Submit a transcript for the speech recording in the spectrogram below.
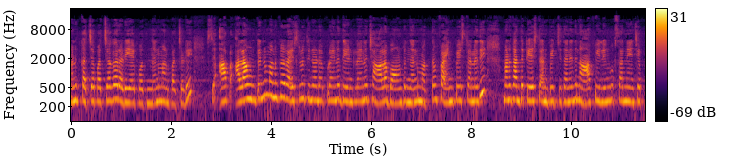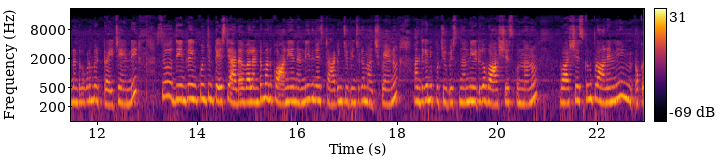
మనకి కచ్చా పచ్చాగా రెడీ అయిపోతుందని మన పచ్చడి. అలా ఉంటేనే మనకు రైస్లో తినేటప్పుడైనా దేంట్లో అయినా చాలా బాగుంటుందని మొత్తం ఫైన్ పేస్ట్ అనేది మనకు అంత టేస్ట్ అనిపించదు అనేది నా ఫీలింగ్ ఒకసారి నేను చెప్పినట్టుగా కూడా మీరు ట్రై చేయండి. సో దీంట్లో ఇంకొంచెం టేస్ట్ యాడ్ అవ్వాలంటే మనకు ఆనియన్ అండి. ఇది నేను స్టార్టింగ్ చూపించడం మర్చిపోయాను. అందుకని ఇప్పుడు చూపిస్తున్నాను. నీట్గా వాష్ చేసుకున్నాను. వాష్ చేసుకుని ఇప్పుడు ఆనియన్ని ఒక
